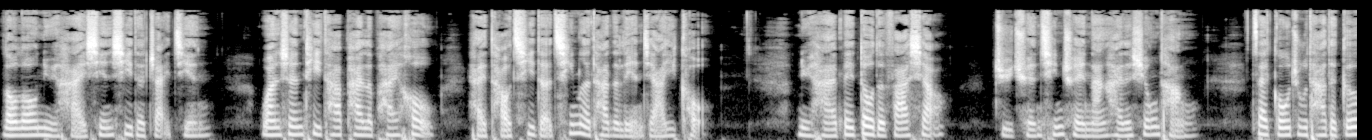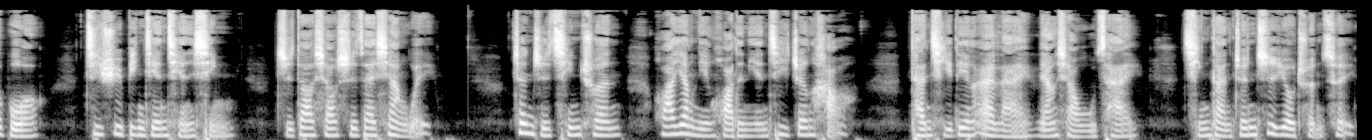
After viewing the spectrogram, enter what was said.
搂搂女孩纤细的窄肩，弯身替她拍了拍后，还淘气的亲了她的脸颊一口。女孩被逗得发笑，举拳轻捶男孩的胸膛，再勾住他的胳膊，继续并肩前行，直到消失在巷尾。正值青春、花样年华的年纪真好，谈起恋爱来两小无猜，情感真挚又纯粹。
